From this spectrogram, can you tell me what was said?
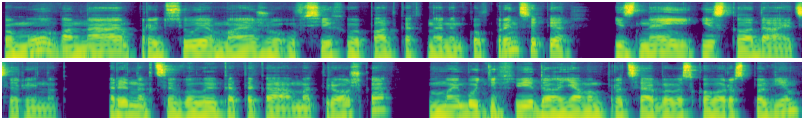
Тому вона працює майже у всіх випадках на ринку. В принципі, із неї і складається ринок. Ринок це велика така матрьошка. В майбутніх відео я вам про це обов'язково розповім.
